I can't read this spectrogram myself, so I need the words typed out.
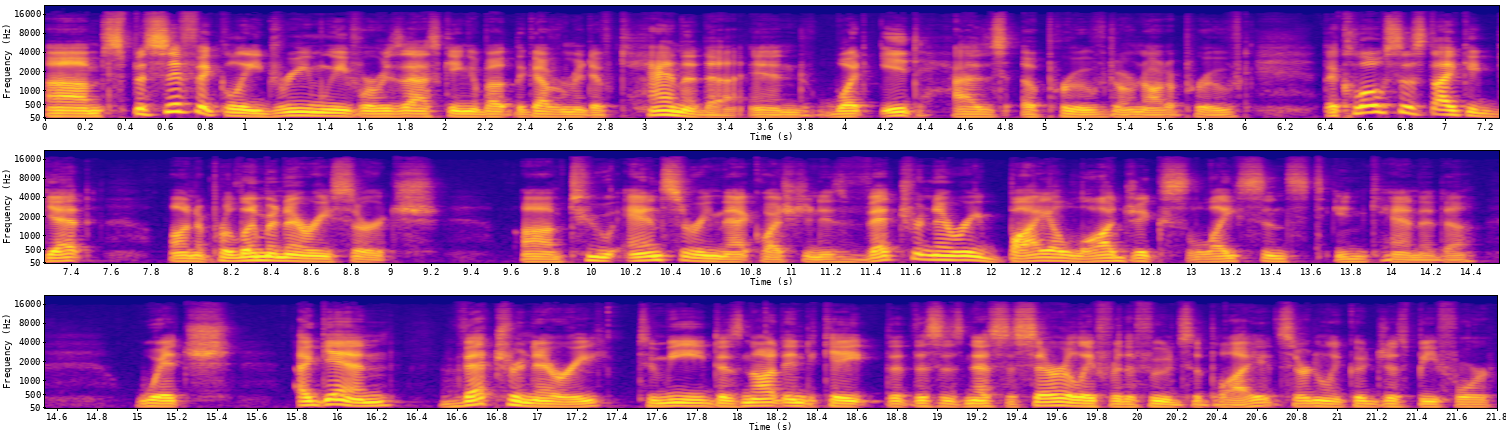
Um, specifically, Dreamweaver was asking about the government of Canada and what it has approved or not approved. The closest I could get on a preliminary search um, to answering that question is veterinary biologics licensed in Canada, which, again, veterinary to me does not indicate that this is necessarily for the food supply. It certainly could just be for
